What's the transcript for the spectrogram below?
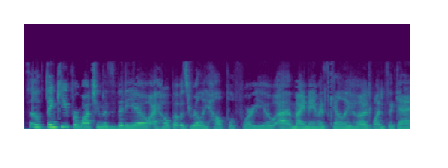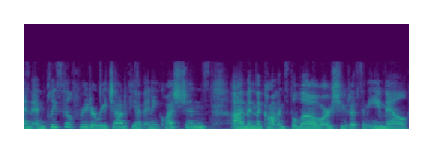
So thank you for watching this video. I hope it was really helpful for you. Uh, my name is Kelly Hood once again and please feel free to reach out if you have any questions um, in the comments below or shoot us an email.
